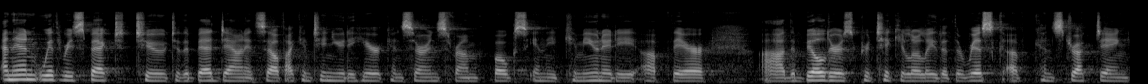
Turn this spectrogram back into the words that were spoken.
And then with respect to, to the bed down itself, I continue to hear concerns from folks in the community up there, uh, the builders particularly, that the risk of constructing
